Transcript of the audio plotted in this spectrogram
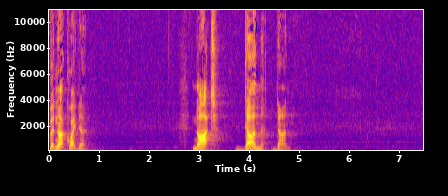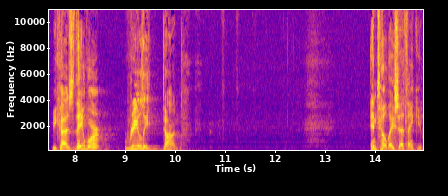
But not quite done. Not done, done. Because they weren't really done until they said thank you.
